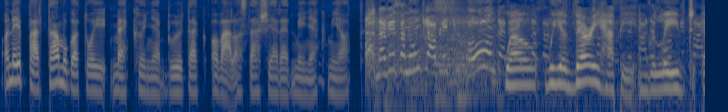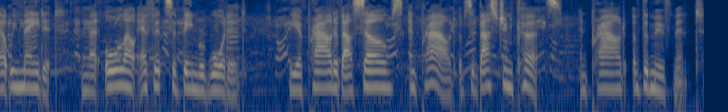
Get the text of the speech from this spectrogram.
A néppárt támogatói megkönnyebbültek a választási eredmények miatt. Well, we are very happy and relieved that we made it and that all our efforts have been rewarded. We are proud of ourselves and proud of Sebastian Kurz and proud of the movement.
